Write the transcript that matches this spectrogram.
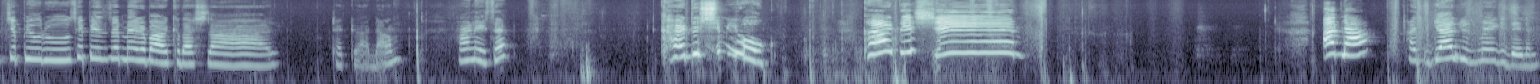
Dalgıç yapıyoruz. Hepinize merhaba arkadaşlar. Tekrardan. Her neyse. Kardeşim yok. Kardeşim. Abla. Hadi gel yüzmeye gidelim.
